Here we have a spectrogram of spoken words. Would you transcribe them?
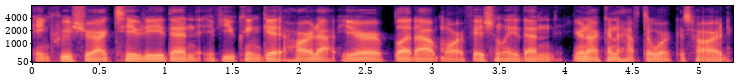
increase your activity, then if you can get hard out your blood out more efficiently, then you're not going to have to work as hard.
